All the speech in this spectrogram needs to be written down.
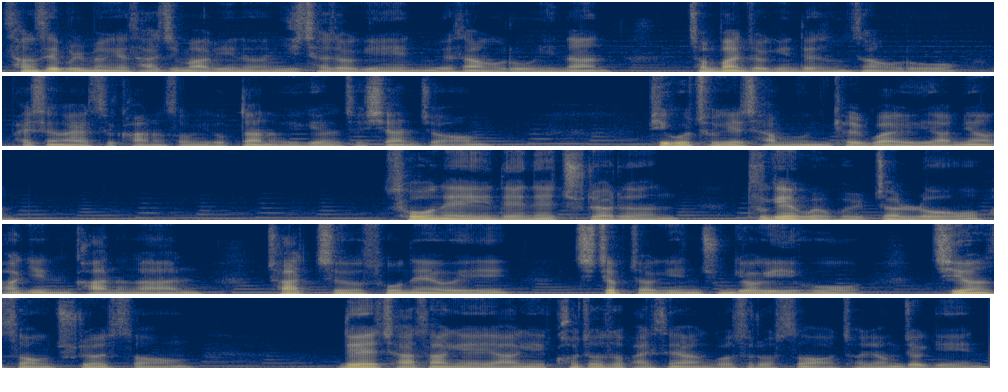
상세불명의 사지마비는 2차적인 외상으로 인한 전반적인 뇌 손상으로 발생하였을 가능성이 높다는 의견을 제시한 점, 피고 측의 자문 결과에 의하면 소내의 내내 출혈은 두개골 골절로 확인 가능한 좌측 소내의 직접적인 충격 이후 지연성 출혈성 뇌 자상의 양이 커져서 발생한 것으로서 전형적인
